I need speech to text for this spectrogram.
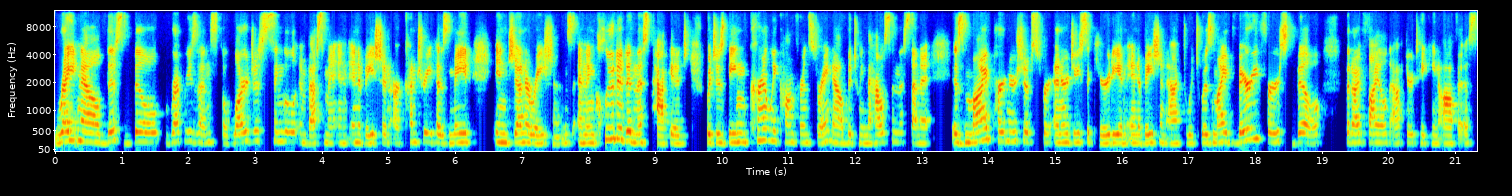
Right now, this bill represents the largest single investment in innovation our country has made in generations and included in this package, which is being currently conferenced right now between the House and the Senate, is my Partnerships for Energy Security and Innovation Act, which was my very first bill that I filed after taking office.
